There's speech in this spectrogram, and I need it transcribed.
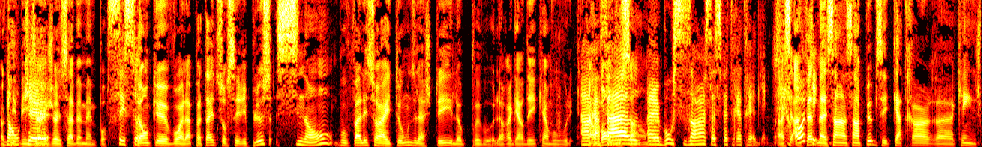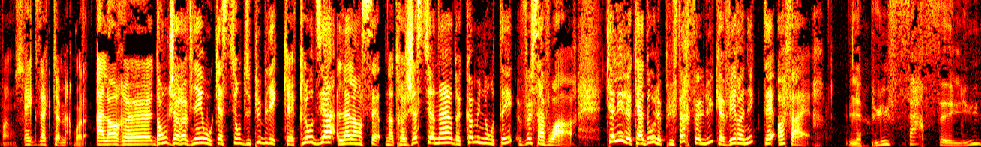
OK, Donc, mais euh, je, je le savais même pas. c'est ça. Donc euh, voilà, peut-être sur Série Plus. Sinon, vous pouvez aller sur iTunes, l'acheter, et là, vous pouvez le regarder quand vous voulez. en quand bon vous semble. un beau 6 heures, ça se fait très, très bien. Ah, en fait, mais sans, sans pub, c'est 4h15, je pense. Exactement. Voilà. Alors, euh, donc, je reviens aux questions du public. Claudia Lalancette, notre gestionnaire de communauté, veut savoir quel est le cadeau le plus farfelu que Véronique t'ait offert? Le plus farfelu?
